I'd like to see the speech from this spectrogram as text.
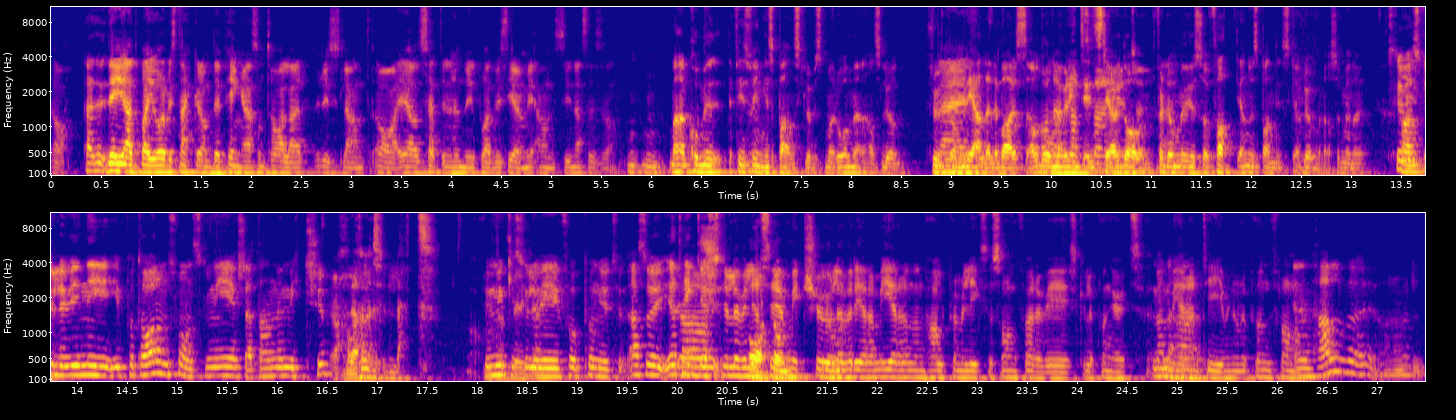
ja, det är ju Adebayor vi snackar om, det är pengarna som talar, Ryssland. Ja, jag sätter en hundring på att vi ser dem i Ansi nästa säsong. Mm, mm. Men han kommer, det finns ju ingen spansk klubb som har råd med hans lön. Förutom Nej. Real eller Barca. Och de är väl inte intresserade av inte. För de är ju så fattiga nu, spanska klubbarna. Så jag menar, Ska vi, skulle vi, ni, på tal om Swan, skulle ni ersätta han med Mitchu? Ja, Lätt. lätt. Hur mycket skulle vi få punga ut för? Alltså jag Jag tänker... skulle vilja se 18 Mitchu miljoner. leverera mer än en halv Premier League-säsong före vi skulle punga ut Men mer han- än 10 miljoner pund från En, honom. en halv eh, har han väl...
